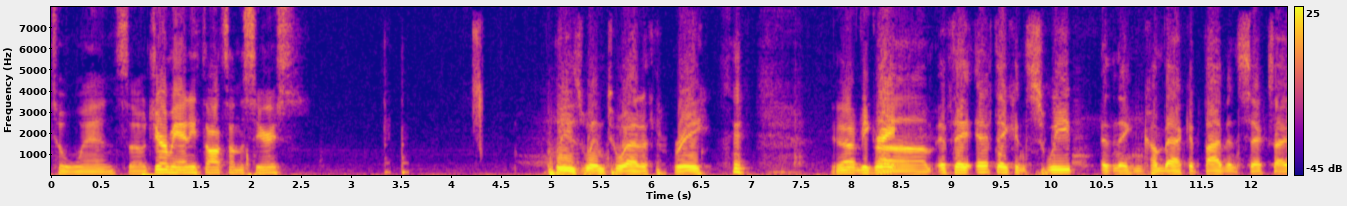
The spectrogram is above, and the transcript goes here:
to win. So, Jeremy, any thoughts on the series? Please win two out of three. That'd be great. Um, if they if they can sweep and they can come back at five and six, I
